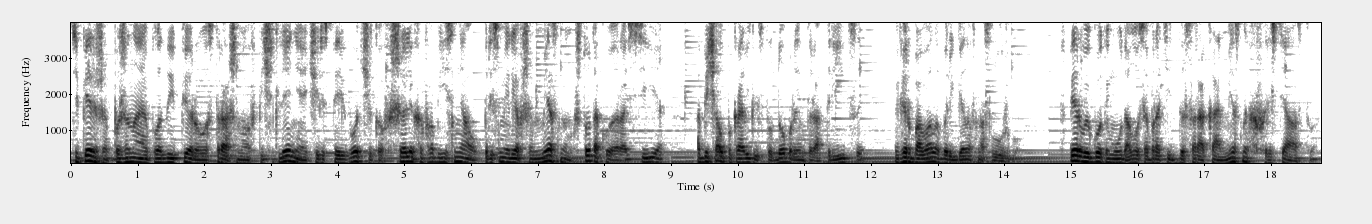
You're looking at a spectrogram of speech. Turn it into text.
Теперь же, пожиная плоды первого страшного впечатления через переводчиков, Шелихов объяснял присмиревшим местным, что такое Россия, обещал покровительство доброй императрицы, вербовал аборигенов на службу. В первый год ему удалось обратить до 40 местных в христианство –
